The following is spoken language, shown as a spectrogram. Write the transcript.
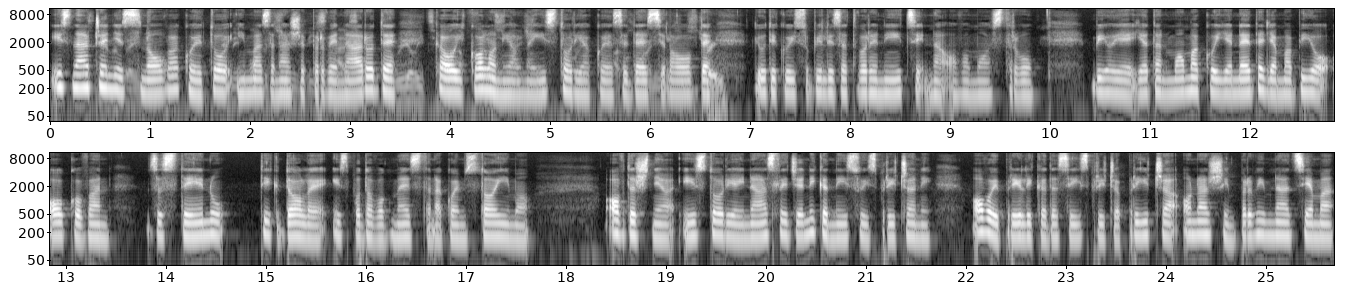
i značenje snova koje to ima za naše prve narode, kao i kolonijalna istorija koja se desila ovde, ljudi koji su bili zatvorenici na ovom ostrvu. Bio je jedan momak koji je nedeljama bio okovan za stenu tik dole ispod ovog mesta na kojem stojimo. Ovdašnja istorija i nasljeđe nikad nisu ispričani. Ovo je prilika da se ispriča priča o našim prvim nacijama,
